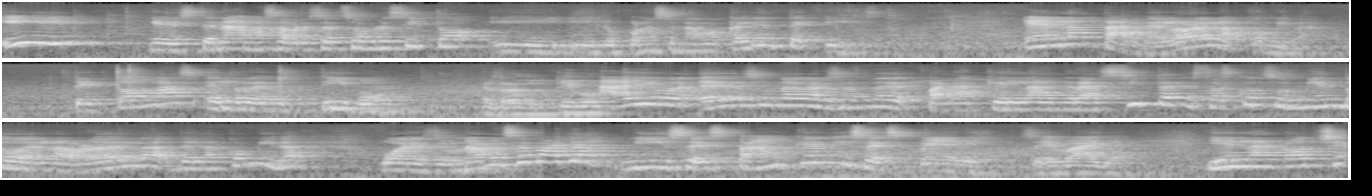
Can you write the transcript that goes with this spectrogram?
Y este, nada más abres el sobrecito y, y lo pones en agua caliente y listo. En la tarde, a la hora de la comida, te tomas el reductivo. El reductivo. Hay, es una versión de para que la grasita que estás consumiendo en la hora de la, de la comida, pues de una vez se vaya, ni se estanque ni se espere, se vaya. Y en la noche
